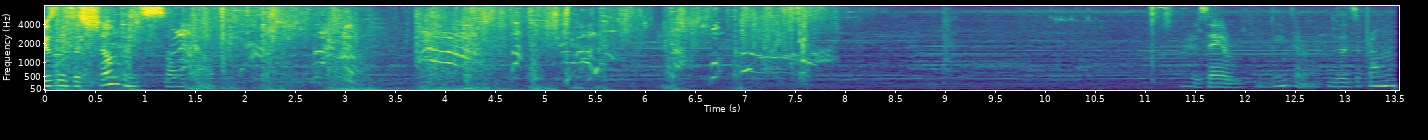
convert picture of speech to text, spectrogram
Using the shield and so tough. Where is their leader? That's the problem.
